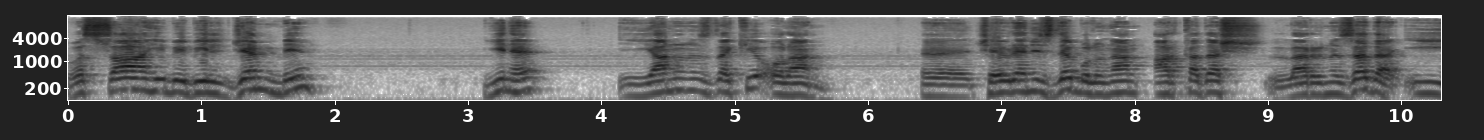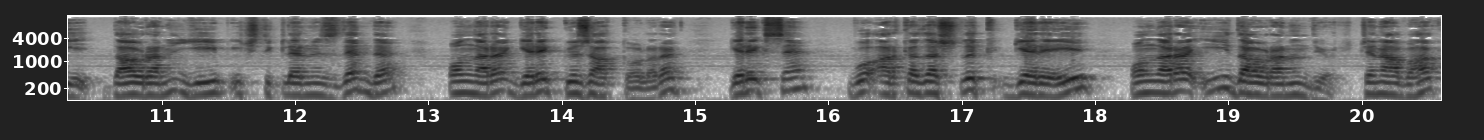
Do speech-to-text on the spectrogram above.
Ve sahibi bil cembi yine yanınızdaki olan e, çevrenizde bulunan arkadaşlarınıza da iyi davranın, yiyip içtiklerinizden de onlara gerek göz hakkı olarak gerekse bu arkadaşlık gereği onlara iyi davranın diyor. Cenab-ı Hak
